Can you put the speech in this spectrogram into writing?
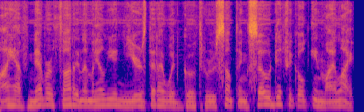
I have never thought in a million years that I would go through something so difficult in my life,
